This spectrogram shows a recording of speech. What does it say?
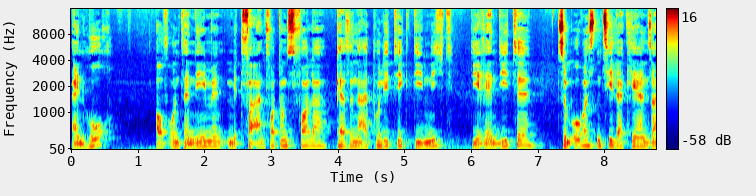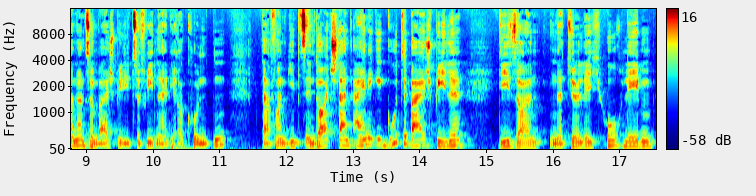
ein Hoch auf Unternehmen mit verantwortungsvoller Personalpolitik, die nicht die Rendite zum obersten Ziel erklären, sondern zum Beispiel die Zufriedenheit ihrer Kunden. Davon gibt es in Deutschland einige gute Beispiele. Die sollen natürlich hochleben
